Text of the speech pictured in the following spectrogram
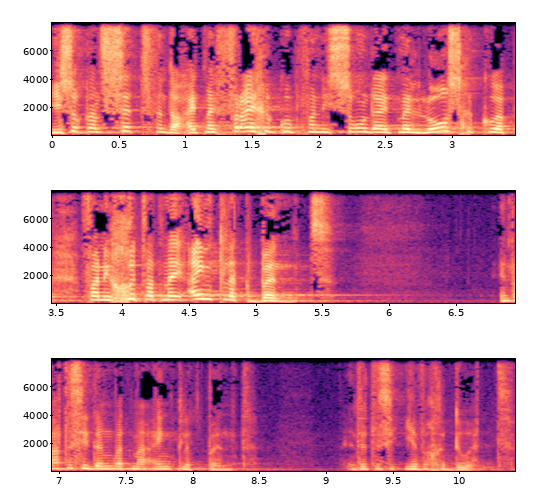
hierso kan sit vandag. Hy het my vrygekoop van die sonde, hy het my losgekoop van die goed wat my eintlik bind. En wat is die ding wat my eintlik bind? En dit is die ewige dood.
